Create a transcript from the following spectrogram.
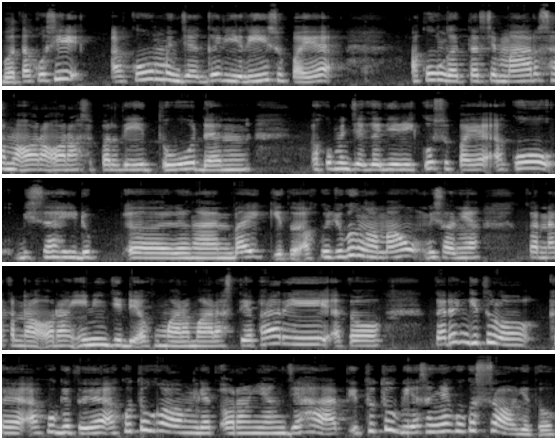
Buat aku sih aku menjaga diri supaya aku nggak tercemar sama orang-orang seperti itu dan aku menjaga diriku supaya aku bisa hidup uh, dengan baik gitu. Aku juga nggak mau misalnya karena kenal orang ini jadi aku marah-marah setiap hari atau kadang gitu loh kayak aku gitu ya. Aku tuh kalau ngeliat orang yang jahat itu tuh biasanya aku kesel gitu.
